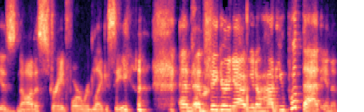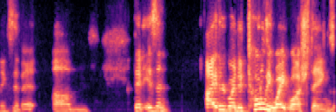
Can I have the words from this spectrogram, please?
is not a straightforward legacy, and and figuring out you know how do you put that in an exhibit um, that isn't either going to totally whitewash things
